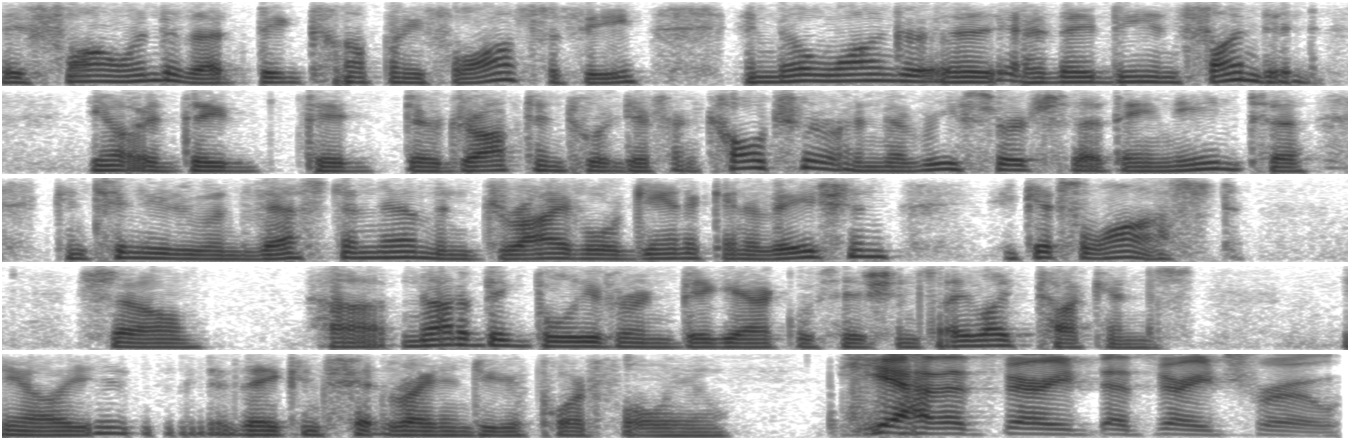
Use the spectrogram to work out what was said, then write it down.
they fall into that big company philosophy, and no longer are they being funded. You know, they they they're dropped into a different culture, and the research that they need to continue to invest in them and drive organic innovation, it gets lost. So, uh, not a big believer in big acquisitions. I like tuck-ins you know they can fit right into your portfolio. Yeah, that's very that's very true.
